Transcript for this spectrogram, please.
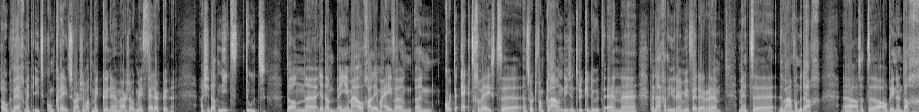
ook weg met iets concreets, waar ze wat mee kunnen en waar ze ook mee verder kunnen. Als je dat niet doet, dan, uh, ja, dan ben je in mijn ogen alleen maar even een, een korte act geweest. Uh, een soort van clown die zijn trucje doet. En daarna gaat iedereen weer verder met de waan van de dag. Als het al binnen een dag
